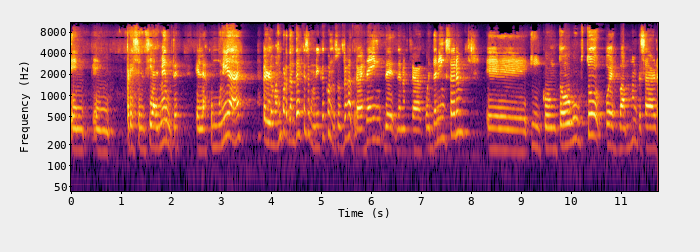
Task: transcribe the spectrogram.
en, en, presencialmente en las comunidades pero lo más importante es que se comunique con nosotros a través de, de, de nuestra cuenta en Instagram eh, y con todo gusto pues vamos a empezar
